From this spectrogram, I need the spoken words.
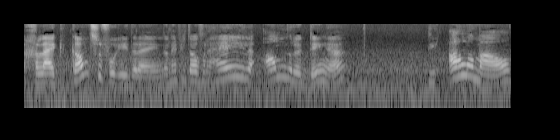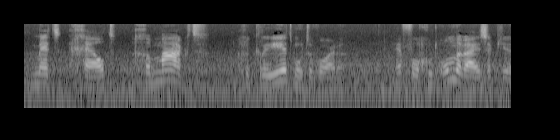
gelijke kansen voor iedereen, dan heb je het over hele andere dingen die allemaal met geld gemaakt, gecreëerd moeten worden. Voor goed onderwijs heb je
